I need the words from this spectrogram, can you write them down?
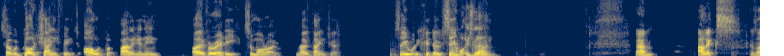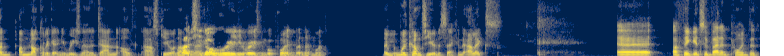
So we've got to change things. I would put Balogun in over Eddie tomorrow. No danger. See what he can do. See what he's learned. Um, Alex, because I'm I'm not going to get any reason out of Dan. I'll ask you on that. I've actually got a really reasonable point, but never mind. We'll come to you in a second, Alex. Uh, I think it's a valid point that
